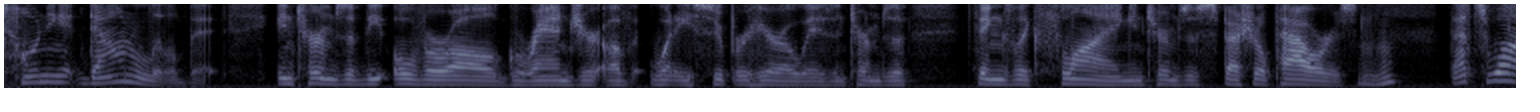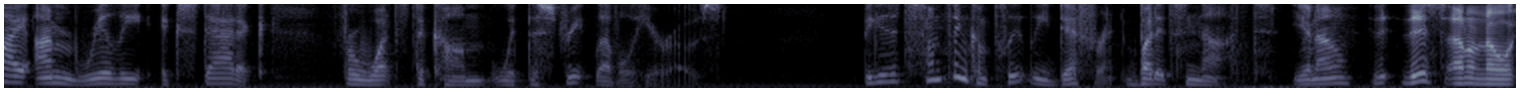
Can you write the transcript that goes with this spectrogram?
toning it down a little bit in terms of the overall grandeur of what a superhero is, in terms of things like flying, in terms of special powers. Mm-hmm. That's why I'm really ecstatic for what's to come with the street level heroes. Because it's something completely different, but it's not, you know? This, I don't know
